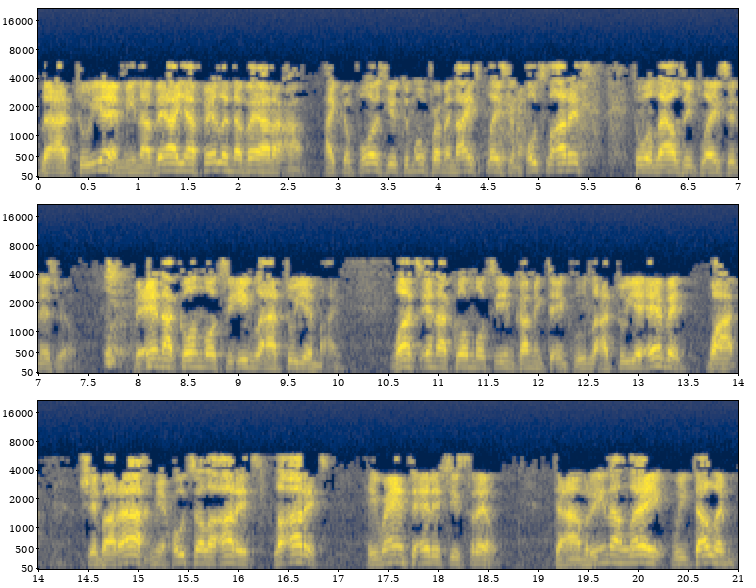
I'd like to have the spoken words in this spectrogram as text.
Le'atuye minaveh yafe lenaveh hara'a. I could force you to move from a nice place in Chutz La'aretz to a lousy place in Israel. Ve'en akol motzi'im le'atuye mai. What's in akol motzi'im coming to include? Le'atuye eved. What? Shebarach michutz la'aretz. La'aretz. He ran to Eretz Yisrael. The Amrinan lay, we tell him,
